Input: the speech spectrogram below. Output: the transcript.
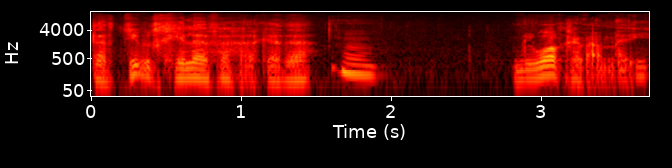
ترتيب الخلافة هكذا مم. بالواقع العملي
